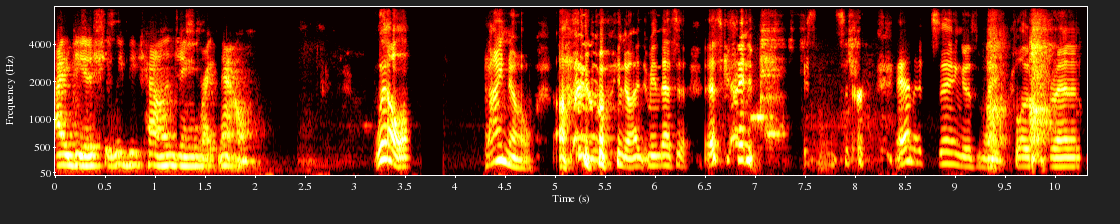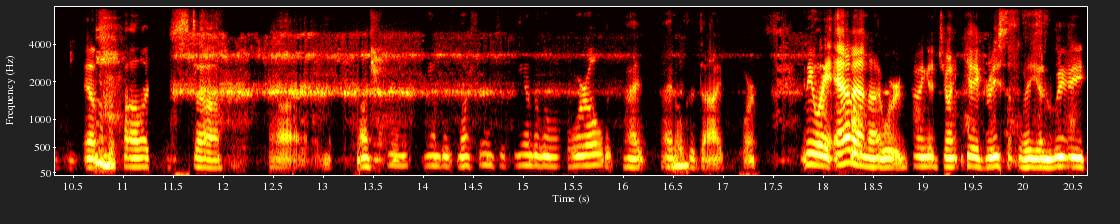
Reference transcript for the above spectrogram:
ideas should we be challenging right now? Well, I know. Uh, you know, I mean, that's a that's kind of consider Anna Tsing is my close friend, anthropologist. Uh, uh, mushrooms, mushrooms at the end of the world, a title to die for. Anyway, Anna and I were doing a joint gig recently, and we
